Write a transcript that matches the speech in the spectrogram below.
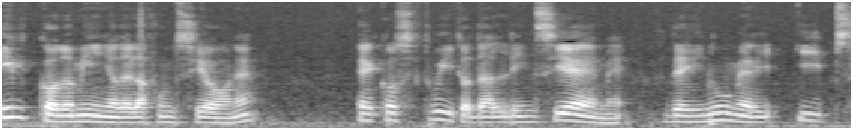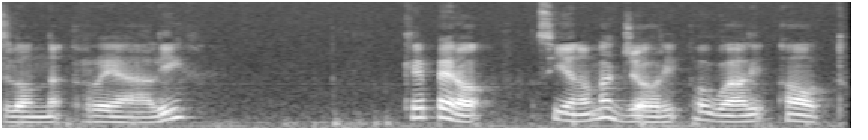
il codominio della funzione è costituito dall'insieme dei numeri y reali che però siano maggiori o uguali a 8.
